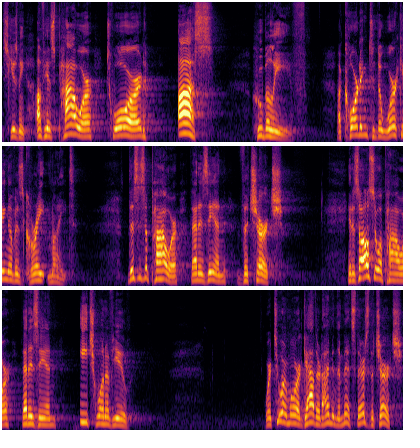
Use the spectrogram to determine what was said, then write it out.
excuse me, of His power toward us who believe according to the working of his great might. This is a power that is in the church. It is also a power that is in each one of you. Where two or more are gathered, I'm in the midst. There's the church.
